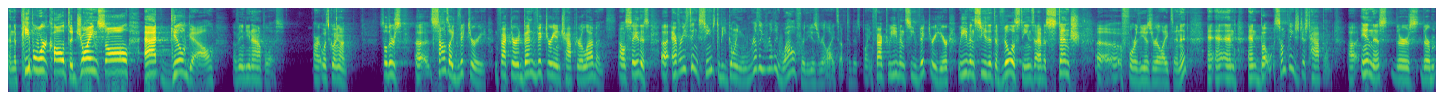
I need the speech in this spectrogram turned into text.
and the people were called to join Saul at Gilgal of Indianapolis. All right, what's going on? So there's uh, sounds like victory. In fact, there had been victory in chapter 11. I'll say this: uh, everything seems to be going really, really well for the Israelites up to this point. In fact, we even see victory here. We even see that the Philistines have a stench uh, for the Israelites in it, and and, and but something's just happened. Uh, in this, there's they're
